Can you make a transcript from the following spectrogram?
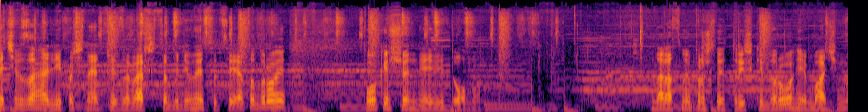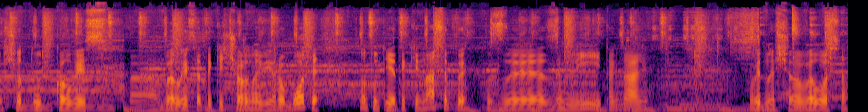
Але чи взагалі почнеться і завершиться будівництво цієї автодороги, поки що невідомо. Зараз ми пройшли трішки дороги, бачимо, що тут колись е, велися такі чорнові роботи. Ну, тут є такі насипи з землі і так далі. Видно, що велося,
